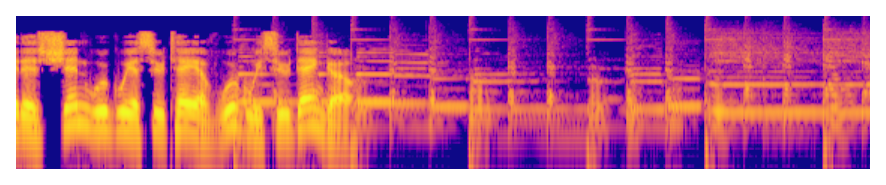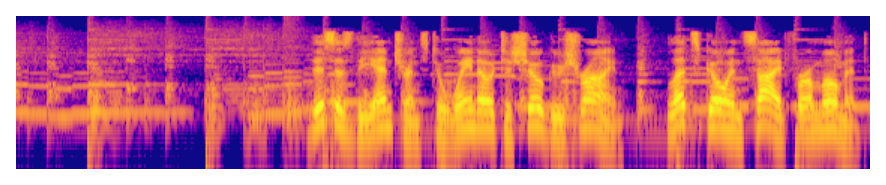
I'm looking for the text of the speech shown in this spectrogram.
It is Shin Wuguiasute of Uguisu Dango. This is the entrance to Ueno Toshogu Shrine. Let's go inside for a moment.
